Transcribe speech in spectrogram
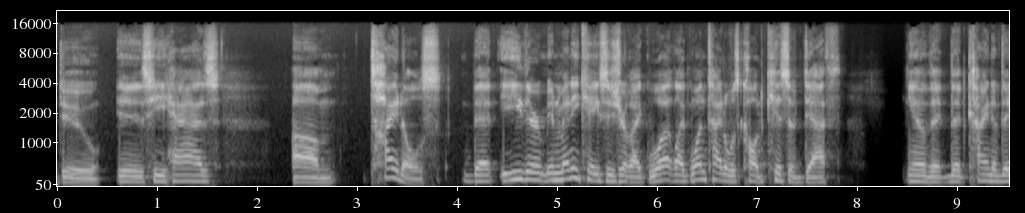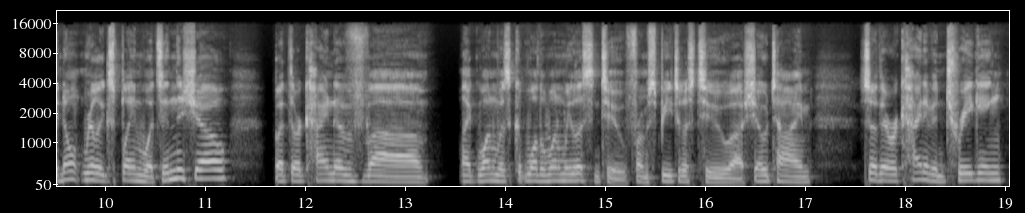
do is he has um, titles that either in many cases you're like, what? Like one title was called Kiss of Death. You know, that that kind of they don't really explain what's in the show, but they're kind of uh, like one was well the one we listened to from Speechless to uh, Showtime. So they were kind of intriguing.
